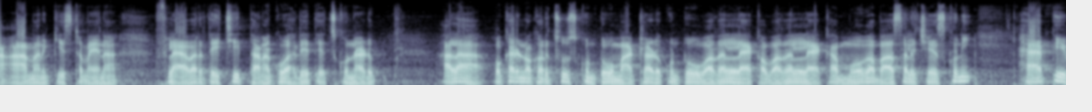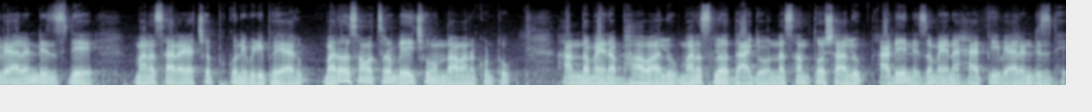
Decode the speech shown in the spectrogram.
ఆమెకి ఇష్టమైన ఫ్లేవర్ తెచ్చి తనకు అదే తెచ్చుకున్నాడు. అలా ఒకరినొకరు చూసుకుంటూ మాట్లాడుకుంటూ వదలలేక వదలలేక మూగ భాషలు చేసుకుని హ్యాపీ వ్యాలంటైన్స్ డే మనసారగా చెప్పుకొని విడిపోయారు. మరో సంవత్సరం వేచి ఉందామనుకుంటూ అందమైన భావాలు మనసులో దాగి ఉన్న సంతోషాలు అదే నిజమైన హ్యాపీ వ్యాలంటైన్స్ డే.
